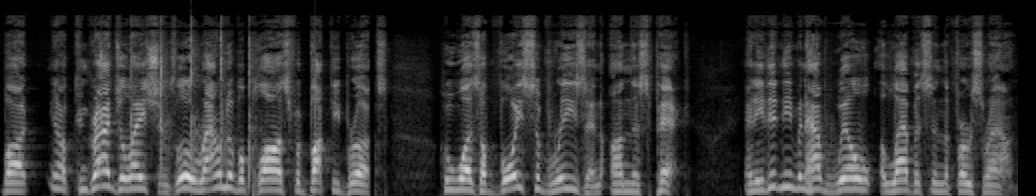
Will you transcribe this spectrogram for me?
But, you know, congratulations. A little round of applause for Bucky Brooks, who was a voice of reason on this pick. And he didn't even have Will Levis in the first round.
